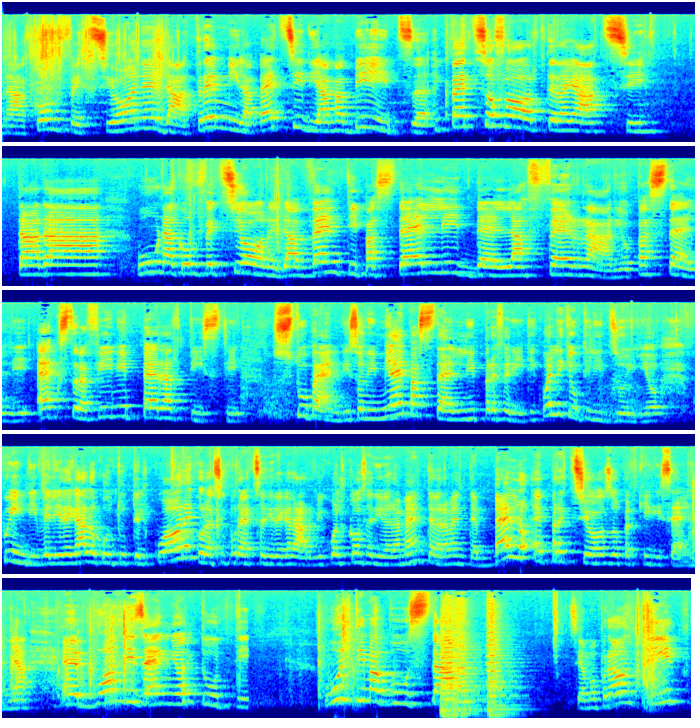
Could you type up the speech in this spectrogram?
una confezione da 3000 pezzi di Ama Beads. Il pezzo forte ragazzi. Tada una confezione da 20 pastelli della Ferrario pastelli extra fini per artisti stupendi, sono i miei pastelli preferiti, quelli che utilizzo io, quindi ve li regalo con tutto il cuore, con la sicurezza di regalarvi qualcosa di veramente, veramente bello e prezioso per chi disegna. E buon disegno a tutti! Ultima busta, siamo pronti?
